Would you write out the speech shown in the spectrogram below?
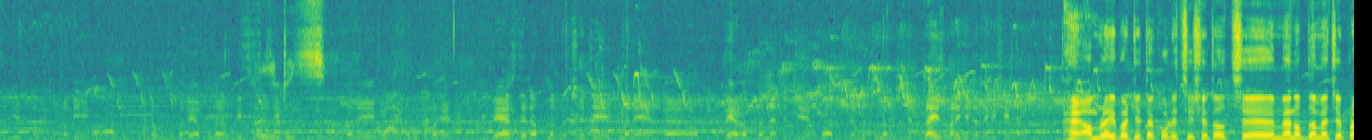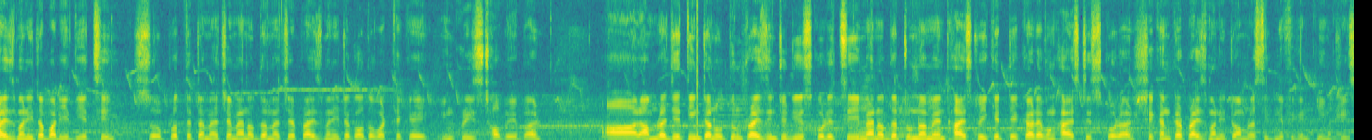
জিনিসটা হতে পারে এটা হতে পারে আপনার ডিসিপ্লিন হতে পারে এবং এটা হতে পারে প্লেয়ার্সদের আপনার হচ্ছে যে মানে প্লেয়ার অফ দ্য ম্যাচের যে বা টুর্নামেন্টের যে প্রাইজ মানি যেটা থাকে সেটা? হ্যাঁ আমরা এবার যেটা করেছি সেটা হচ্ছে ম্যান অফ দ্য ম্যাচের প্রাইজ মানিটা বাড়িয়ে দিয়েছি। সো প্রত্যেকটা ম্যাচে ম্যান অফ দ্য ম্যাচের প্রাইজ মানিটা গতবার থেকে ইনক্রিজড হবে এবার। আর আমরা যে তিনটা নতুন প্রাইজ ইন্ট্রোডিউস করেছি man of the tournament highest wicket taker এবং হায়েস্ট স্কোরার সেখানকার প্রাইজ মানিটা আমরা সিগনিফিকেন্টলি ইনক্রিজ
